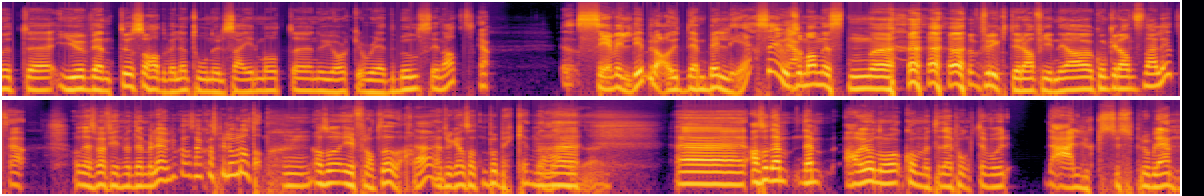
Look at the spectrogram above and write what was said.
mot eh, Juventus, og hadde vel en 2-0-seier mot eh, New York Red Bulls i natt. Ja. Ser veldig bra ut. Dembélé ser ut Ja. som han nesten eh, frykter Afinia-konkurransen her litt. Og det som er fint med Dembélé, er at han kan, spille overalt, han. Mm. Altså i frontleddet, da. Ja. Jeg tror ikke han satt den på bekken, men Nei, eh, nei. Eh, altså, de, de har jo nå kommet til det punktet hvor det er luksusproblem.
